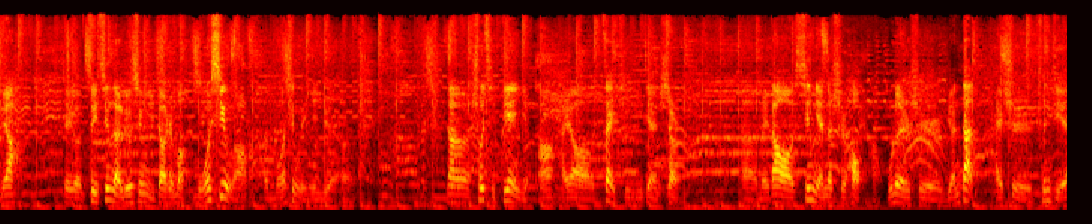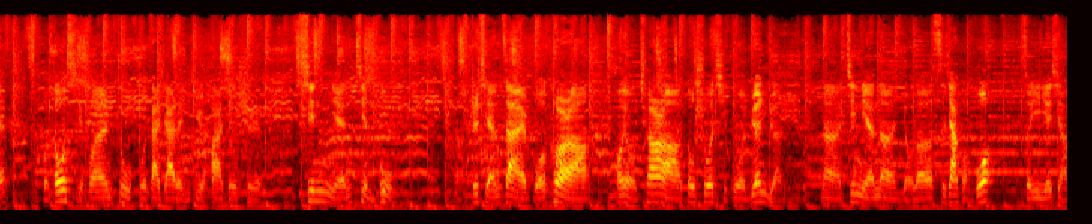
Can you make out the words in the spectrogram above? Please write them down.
么样？这个最新的流行语叫什么？魔性啊，很魔性的音乐啊。那说起电影啊，还要再提一件事儿。呃，每到新年的时候啊，无论是元旦还是春节，我都喜欢祝福大家的一句话，就是新年进步。啊之前在博客啊、朋友圈啊都说起过渊源，那今年呢有了私家广播，所以也想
